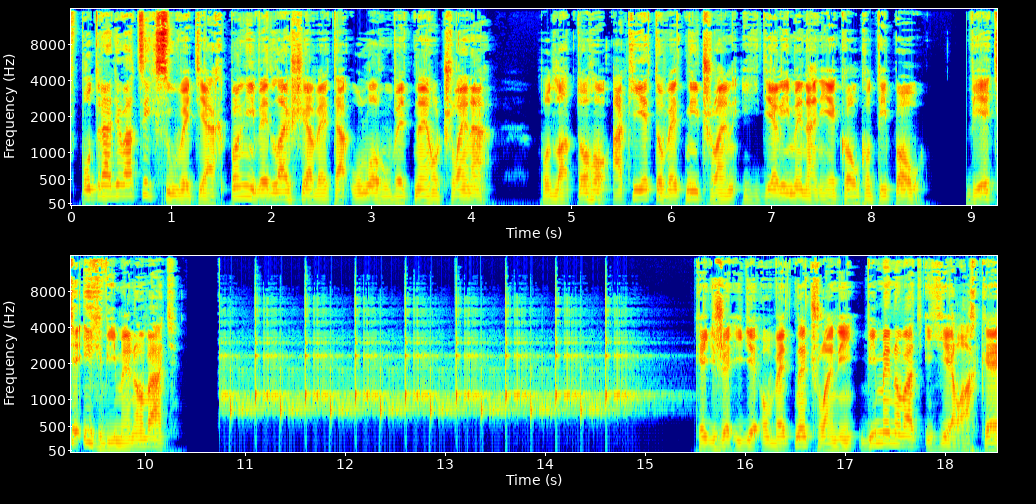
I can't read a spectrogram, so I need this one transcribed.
V podraďovacích súvetiach plní vedľajšia veta úlohu vetného člena. Podľa toho, aký je to vetný člen, ich delíme na niekoľko typov. Viete ich vymenovať? Keďže ide o vetné členy, vymenovať ich je ľahké.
